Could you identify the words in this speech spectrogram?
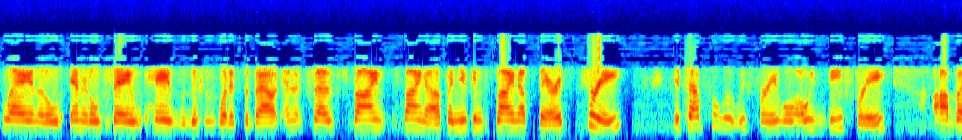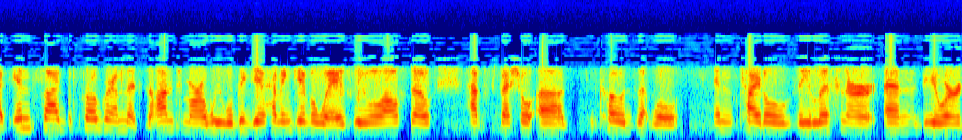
play, and it'll and it'll say, "Hey, this is what it's about," and it says sign sign up, and you can sign up there. It's free. It's absolutely free. Will always be free. Uh, but inside the program that's on tomorrow, we will be give, having giveaways. We will also have special uh, codes that will entitle the listener and viewer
